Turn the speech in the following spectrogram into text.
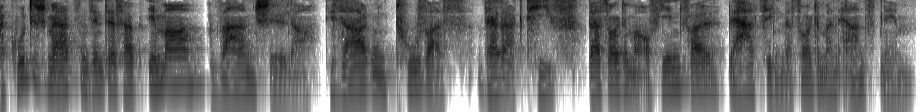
Akute Schmerzen sind deshalb immer Warnschilder, die sagen, tu was, werde aktiv. Das sollte man auf jeden Fall beherzigen, das sollte man ernst nehmen.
